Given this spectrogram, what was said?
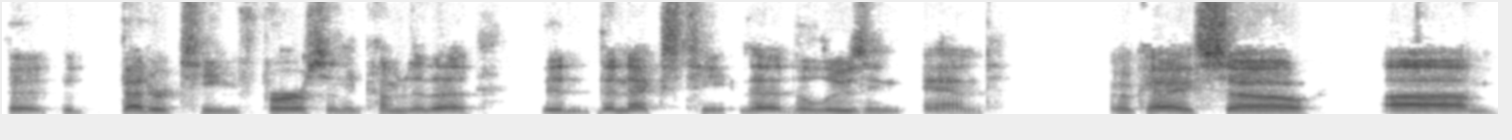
the, the better team first, and then come to the the, the next team, the the losing end. Okay, so um,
